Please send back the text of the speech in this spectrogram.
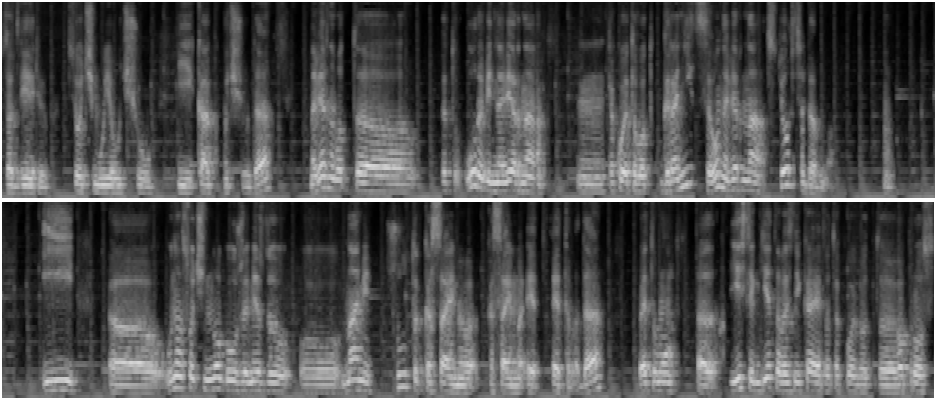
за дверью все, чему я учу и как учу, да. Наверное, вот э, этот уровень, наверное, э, какой-то вот границы, он, наверное, стерся давно. И э, у нас очень много уже между э, нами шуток касаемо, касаемо э, этого, да. Поэтому, э, если где-то возникает вот такой вот э, вопрос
